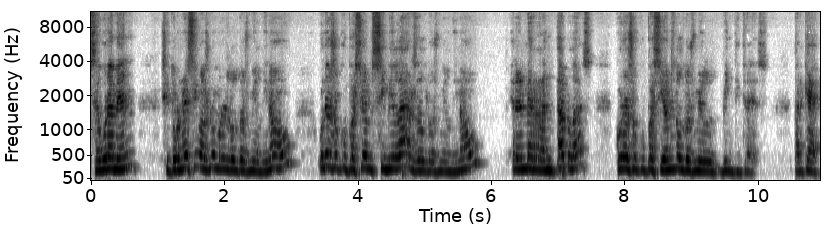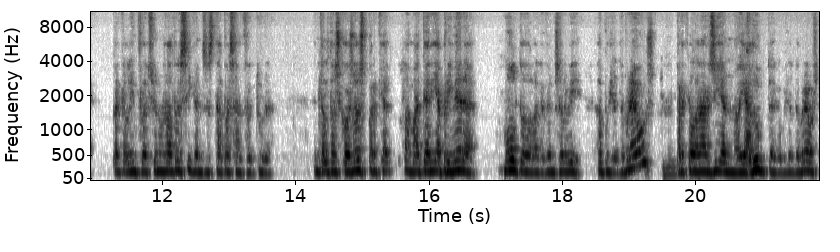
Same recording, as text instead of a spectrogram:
segurament, si tornéssim als números del 2019, unes ocupacions similars del 2019 eren més rentables que unes ocupacions del 2023. Per què? Perquè la inflació a nosaltres sí que ens està passant factura entre altres coses perquè la matèria primera, molta de la que fem servir, ha pujat de preus, mm -hmm. perquè l'energia no hi ha dubte que ha pujat de preus,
